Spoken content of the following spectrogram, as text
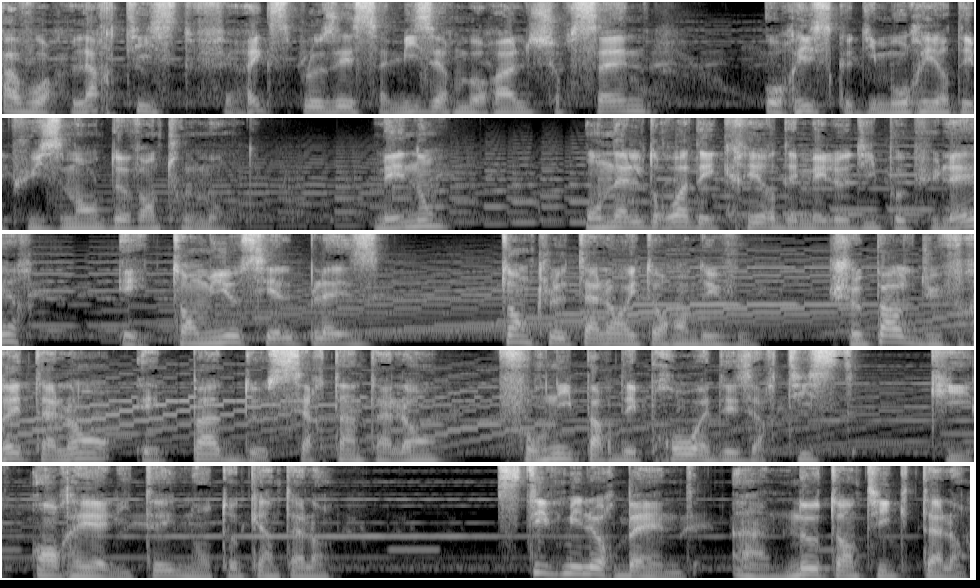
à voir l'artiste faire exploser sa misère morale sur scène au risque d'y mourir d'épuisement devant tout le monde. Mais non, on a le droit d'écrire des mélodies populaires et tant mieux si elles plaisent tant que le talent est au rendez-vous. Je parle du vrai talent et pas de certains talents fournis par des pros à des artistes qui, en réalité, n'ont aucun talent. Steve Miller Band, un authentique talent.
